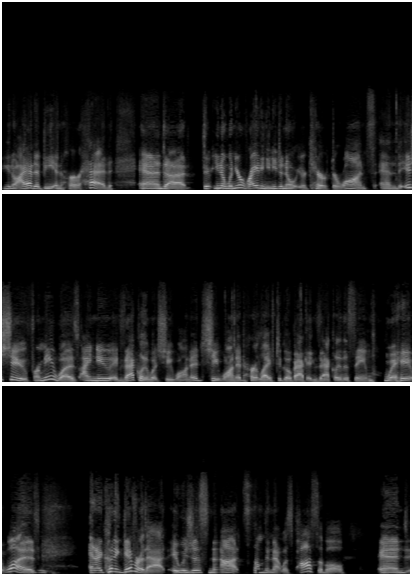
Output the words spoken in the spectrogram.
You know, I had to be in her head. And, uh, there, you know, when you're writing, you need to know what your character wants. And the issue for me was I knew exactly what she wanted. She wanted her life to go back exactly the same way it was. Mm and I couldn't give her that. It was just not something that was possible. And,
